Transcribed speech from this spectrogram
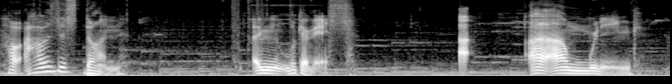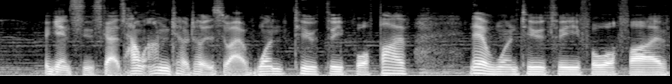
How, how is this done? I mean, look at this. I, I, am winning against these guys. How, how many territories do I have? One, two, three, four, five. They have one, two, three, four, five,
